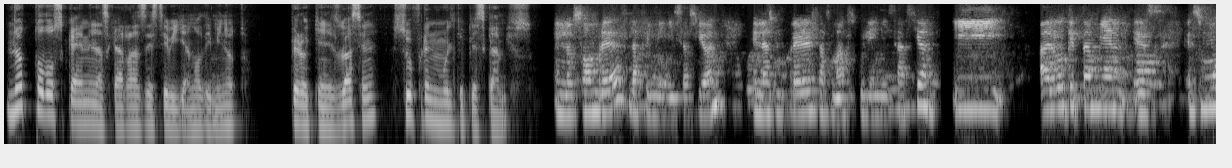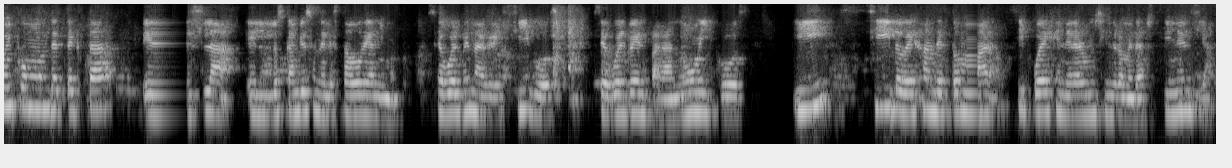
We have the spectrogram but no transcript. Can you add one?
No todos caen en las garras de este villano diminuto, pero quienes lo hacen sufren múltiples cambios. En los hombres, la feminización, en las mujeres, la masculinización. Y algo que también es, es muy común detectar es la, el- los cambios en el estado de ánimo. Se vuelven agresivos, se vuelven paranoicos y si lo dejan de tomar, sí puede generar un síndrome de abstinencia.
